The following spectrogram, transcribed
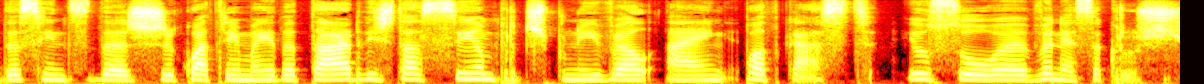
da síntese das quatro e meia da tarde e está sempre disponível em podcast. Eu sou a Vanessa Cruz.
